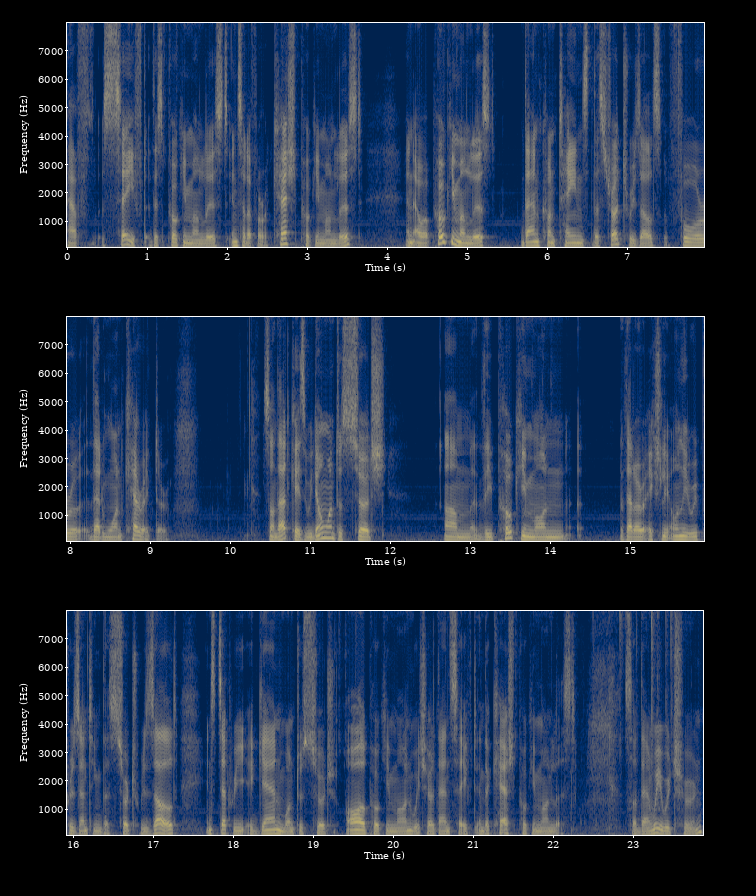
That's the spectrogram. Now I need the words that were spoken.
have saved this Pokemon list inside of our cached Pokemon list and our Pokemon list then contains the search results for that one character. So in that case, we don't want to search um, the Pokemon that are actually only representing the search result. Instead, we again want to search all Pokemon, which are then saved in the cached Pokemon list. So then we return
